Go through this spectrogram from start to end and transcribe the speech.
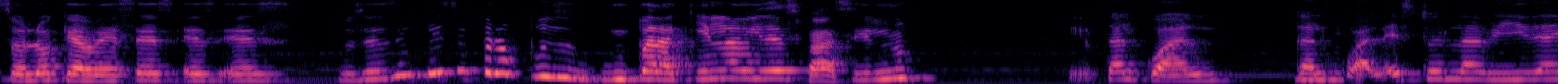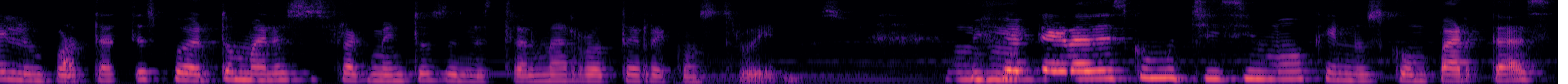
solo que a veces es, es, pues es difícil, pero pues para quien la vida es fácil, ¿no? Tal cual, tal cual. Esto es la vida y lo importante es poder tomar esos fragmentos de nuestra alma rota y reconstruirnos. Uh te agradezco muchísimo que nos compartas.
